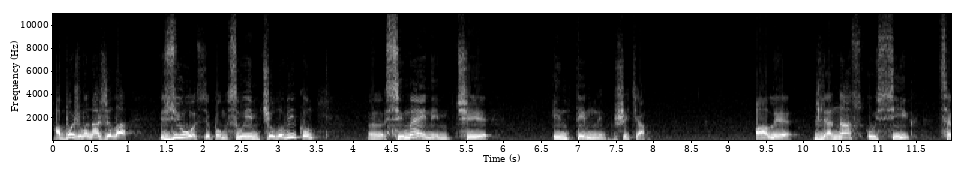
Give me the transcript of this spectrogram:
або ж вона жила з Йосипом, своїм чоловіком, сімейним чи інтимним життям. Але для нас усіх це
